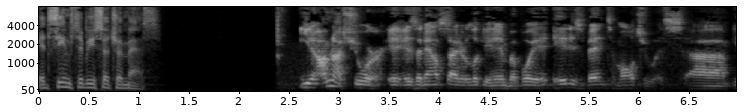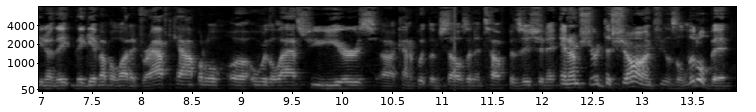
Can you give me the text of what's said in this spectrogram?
it seems to be such a mess? You know, I'm not sure as an outsider looking in, but boy, it, has been tumultuous. Uh, you know, they, they gave up a lot of draft capital uh, over the last few years, uh, kind of put themselves in a tough position. And I'm sure Deshaun feels a little bit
